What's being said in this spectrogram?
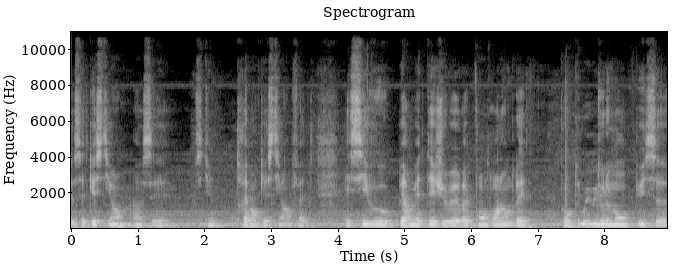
de cette question. Ah, c'est une très bonne question en fait. Et si vous permettez, je vais répondre en anglais pour que oui, oui, tout oui. le monde puisse euh,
